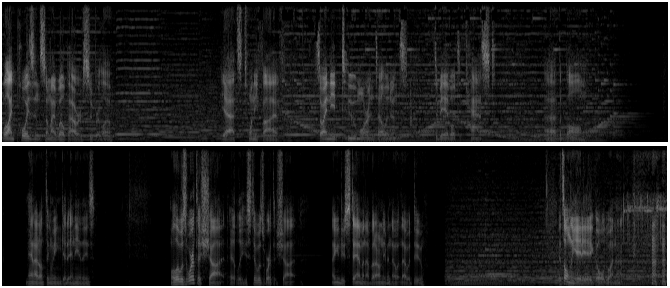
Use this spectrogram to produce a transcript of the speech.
Well, I'm poisoned, so my willpower is super low. Yeah, it's 25. So I need two more intelligence to be able to cast uh, the balm. Man, I don't think we can get any of these. Well, it was worth a shot, at least. It was worth a shot. I can do stamina, but I don't even know what that would do. It's only 88 gold, why not?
